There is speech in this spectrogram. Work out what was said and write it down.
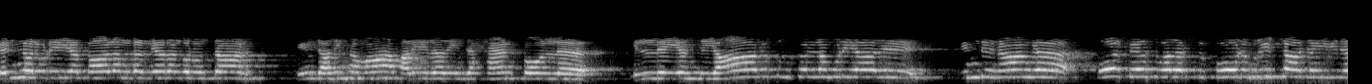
பெண்களுடைய காலங்கள் நேரங்களும் தான். இந்த அதிகமா கழிகிறது இந்த ஹேண்ட் போன்ல இல்லை என்று யாருக்கும் சொல்ல முடியாது. இன்று நாங்க போல் பேசுவதற்கு போடும் ரீசார்ஜை விட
